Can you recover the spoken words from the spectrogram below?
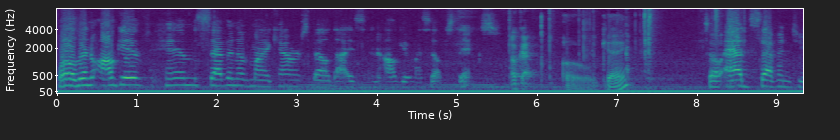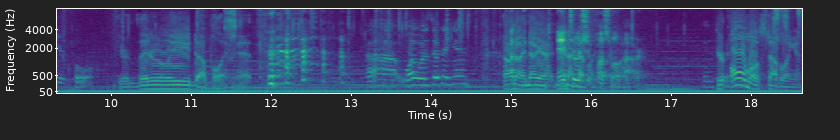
Well, then I'll give him seven of my counter spell dice, and I'll give myself six. Okay. okay. So add seven to your pool. You're literally doubling it. Uh, what was it again? Oh no, no, you're not. You're not Intuition doubling plus willpower. You're almost doubling it.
